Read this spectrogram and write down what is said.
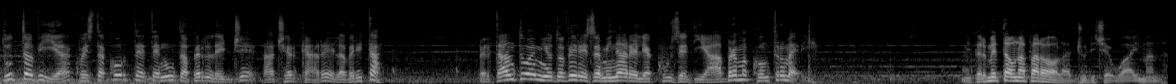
Tuttavia, questa corte è tenuta per legge a cercare la verità. Pertanto è mio dovere esaminare le accuse di Abram contro Mary. Mi permetta una parola, giudice Wyman.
